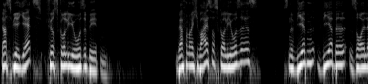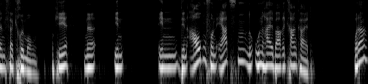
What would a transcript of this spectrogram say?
dass wir jetzt für Skoliose beten. Wer von euch weiß, was Skoliose ist? Das ist eine Wirbel Wirbelsäulenverkrümmung. Okay? Eine in, in den Augen von Ärzten eine unheilbare Krankheit. Oder?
